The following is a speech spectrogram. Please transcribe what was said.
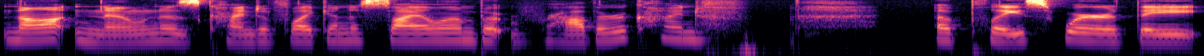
not known as kind of like an asylum, but rather kind of a place where they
